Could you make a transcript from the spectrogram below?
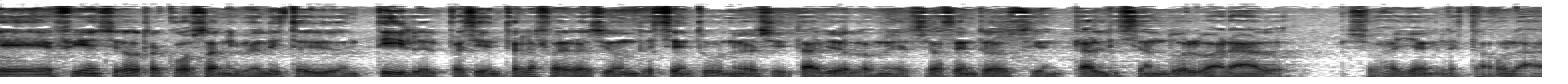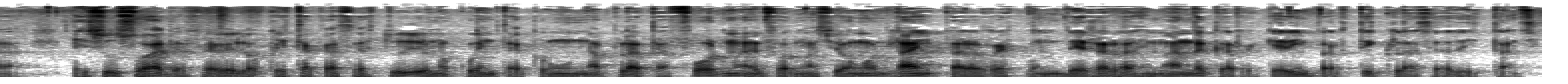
Eh, fíjense otra cosa a nivel estudiantil, el presidente de la Federación de Centros Universitarios de la Universidad Centro Occidental, Lisandro Alvarado, eso es allá en el estado Lara, Jesús Suárez reveló que esta casa de estudio no cuenta con una plataforma de formación online para responder a la demanda que requiere impartir clases a distancia.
